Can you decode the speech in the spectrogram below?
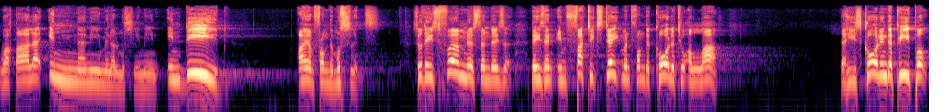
وقال إنني من المسلمين Indeed, I am from the Muslims. So there is firmness and there is, a, there is an emphatic statement from the caller to Allah that he's calling the people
